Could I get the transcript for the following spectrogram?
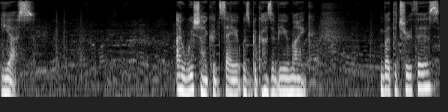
Yes. I wish I could say it was because of you, Mike. But the truth is,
